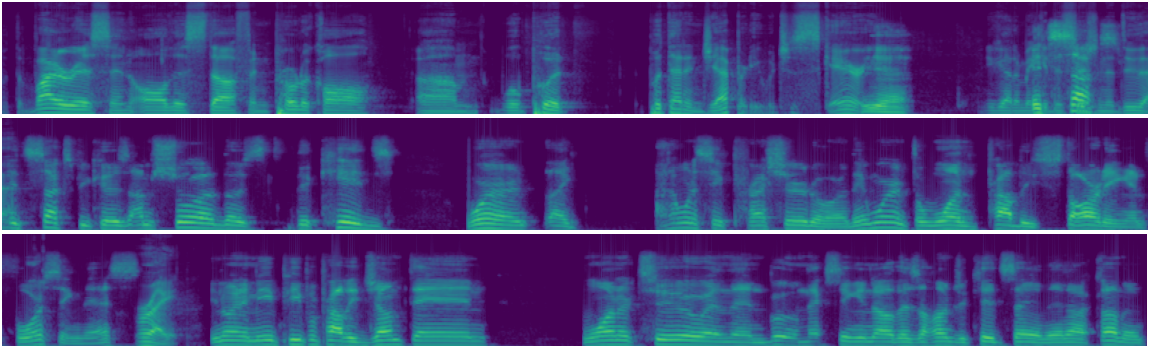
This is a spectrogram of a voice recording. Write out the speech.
with the virus and all this stuff and protocol um, will put put that in jeopardy, which is scary. yeah. You got to make a decision to do that. It sucks because I'm sure those the kids weren't like I don't want to say pressured or they weren't the ones probably starting and forcing this. right. You know what I mean? People probably jumped in one or two, and then boom, next thing you know, there's a hundred kids saying they're not coming.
